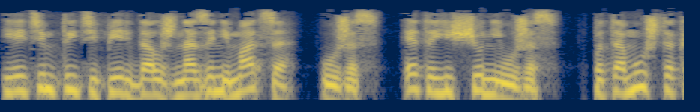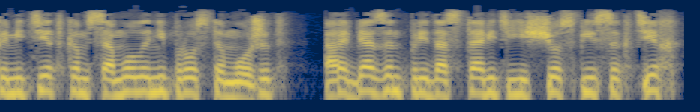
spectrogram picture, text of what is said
И этим ты теперь должна заниматься? Ужас. Это еще не ужас. Потому что комитет комсомола не просто может, а обязан предоставить еще список тех,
